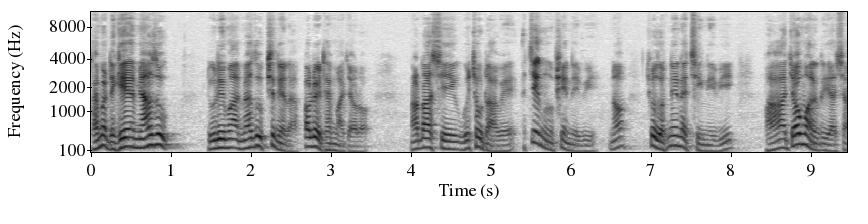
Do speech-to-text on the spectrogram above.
ဒါပေမဲ့တကယ်အများစုလူတွေမှာအများစုဖြစ်နေတာပတ်လွတ်ထဲမှာကြတော့ နောက်တာရှည်ဝှချုပ်တာပဲအကျင့်လိုဖြစ်နေပြီเนาะချို့ဆိုနှင်းနဲ့ချိန်နေပြီဘာအကြောင်းမှလည်းတရားရှာ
